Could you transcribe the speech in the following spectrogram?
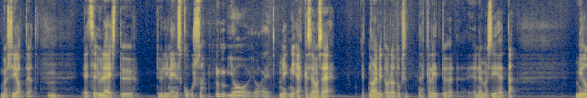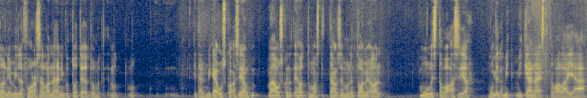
myös sijoittajat, mm. että se yleistyy tyyliin ensi kuussa. joo, joo, ei. Ni, niin ehkä se on se, että naivit odotukset ehkä liittyy enemmän siihen, että milloin ja millä forsella nämä niin kuin toteutuu, mutta, mutta, mutta ei tämä nyt mikään uskoasia, mutta mä uskon, että ehdottomasti tämä on semmoinen toimialan mullistava asia, mutta mikä näistä tavallaan jää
